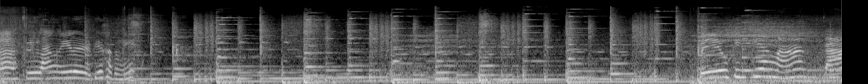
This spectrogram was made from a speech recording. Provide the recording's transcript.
อะฟิวส์ล้างตรงนี้เลยเดี๋ยวพี่ขัดตรงนี้ฟิวส์เกลี้ยงๆนะ จ้าโ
